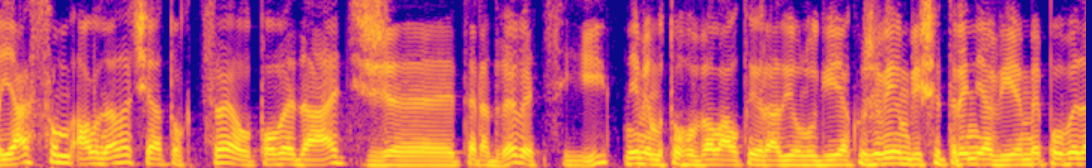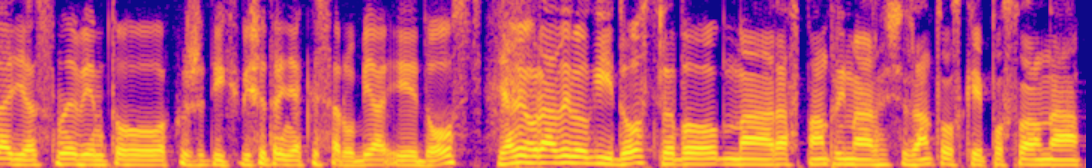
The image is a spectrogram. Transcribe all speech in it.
Ja som ale na začiatok chcel povedať, že teda dve veci. Neviem toho veľa o tej radiológii. Akože viem vyšetrenia, vieme povedať, jasné, viem toho, akože tých vyšetrení, aké sa robia, je dosť. Ja viem o radiológii dosť, lebo ma raz pán primár ešte z Antolskej poslal na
